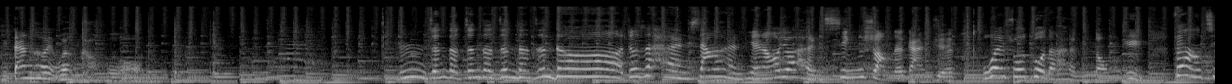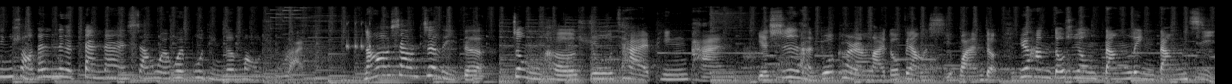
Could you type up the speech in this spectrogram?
你单喝也会很好喝。哦，真的，真的，真的，真的，就是很香很甜，然后又很清爽的感觉，不会说做的很浓郁，非常清爽，但是那个淡淡的香味会不停的冒出来。然后像这里的综合蔬菜拼盘，也是很多客人来都非常喜欢的，因为他们都是用当令当季，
